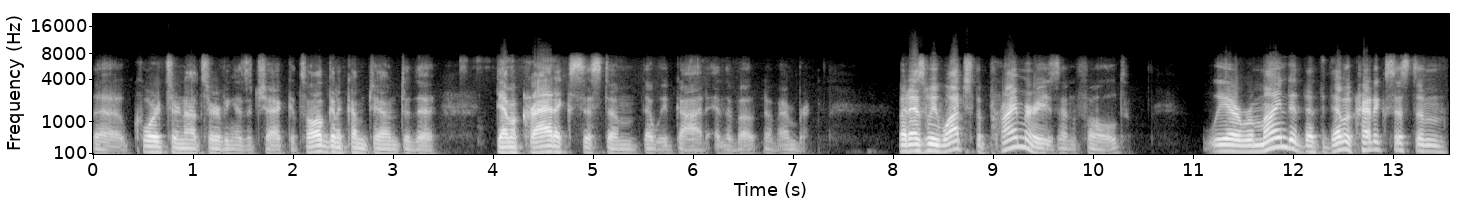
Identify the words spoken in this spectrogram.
The courts are not serving as a check. It's all going to come down to the democratic system that we've got and the vote November. But as we watch the primaries unfold, we are reminded that the democratic system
